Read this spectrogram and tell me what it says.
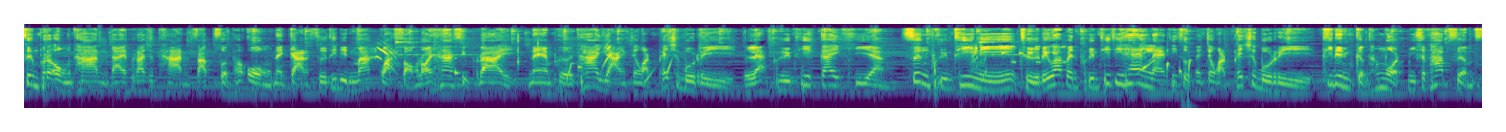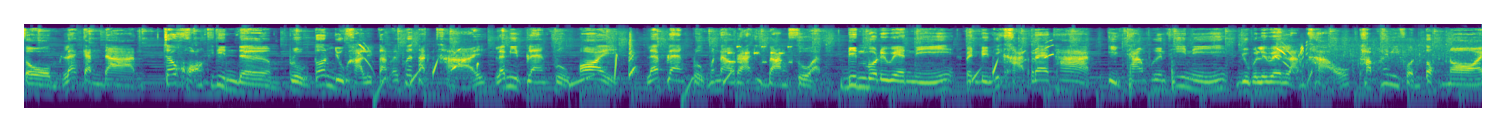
ซึ่งพระองค์ท่านได้พระราชทานทรัพย์ส่วนพระองค์ในการซื้อที่ดินมากกว่า 250 ไร่ในอำเภอท่ายางจังหวัดเพชรบุรี และพื้นที่ใกล้เคียง ซึ่งพื้นที่นี้ถือได้ว่าเป็นพื้นที่ที่แห้งแล้งที่สุดในจังหวัดเพชรบุรี ที่ดินเกือบทั้งหมดมีสภาพเสื่อมโทรมและกันดาร จ้าของที่ดินเดิม ปลูกต้นยูคาลิปตัสไว้เพื่อตัดขาย และมีแปลงปลูกอ้อย และแปลงปลูกมะนาวร้างอีกบางส่วน ดินบริเวณนี้เป็นดินที่ขาดแร่ธาตุอีกทางพื้นที่นี้อยู่บริเวณหลังเขาทำให้มีฝนตกน้อย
